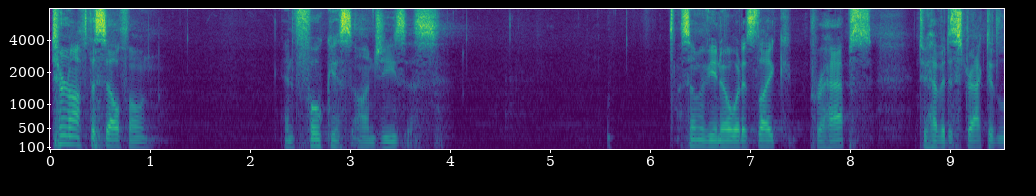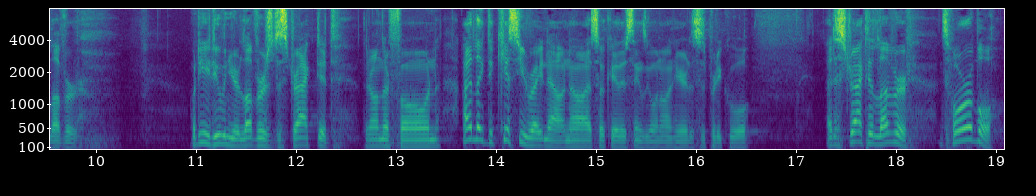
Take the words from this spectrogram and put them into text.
Turn off the cell phone. And focus on Jesus. Some of you know what it's like, perhaps, to have a distracted lover What do you do when your lover is distracted? They're on their phone. I'd like to kiss you right now. No, it's okay. There's things going on here. This is pretty cool. A distracted lover. It's horrible.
